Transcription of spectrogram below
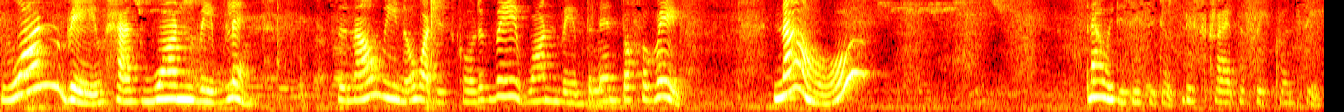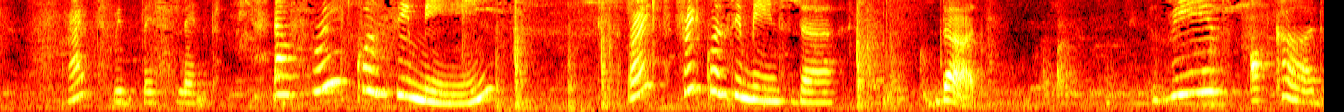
one wave has one wavelength. So now we know what is called a wave, one wave, the length of a wave. Now, now it is easy to describe the frequency, right, with this length. Now, frequency means, right, frequency means the, the waves occurred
